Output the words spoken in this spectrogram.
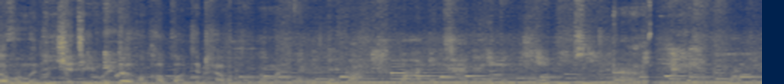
ต้องประเมิน EKG monitor ของเขาก่อนใช่ไหมครับต้องเอาไหมมอนิเตอร์ก่อนว่าเป็นขาไหนเป็น VF VT หรือว่าอ่าเป็นอะไรว่าเป็น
